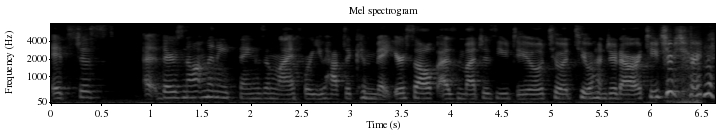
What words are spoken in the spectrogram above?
it's just, there's not many things in life where you have to commit yourself as much as you do to a 200 hour teacher training.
